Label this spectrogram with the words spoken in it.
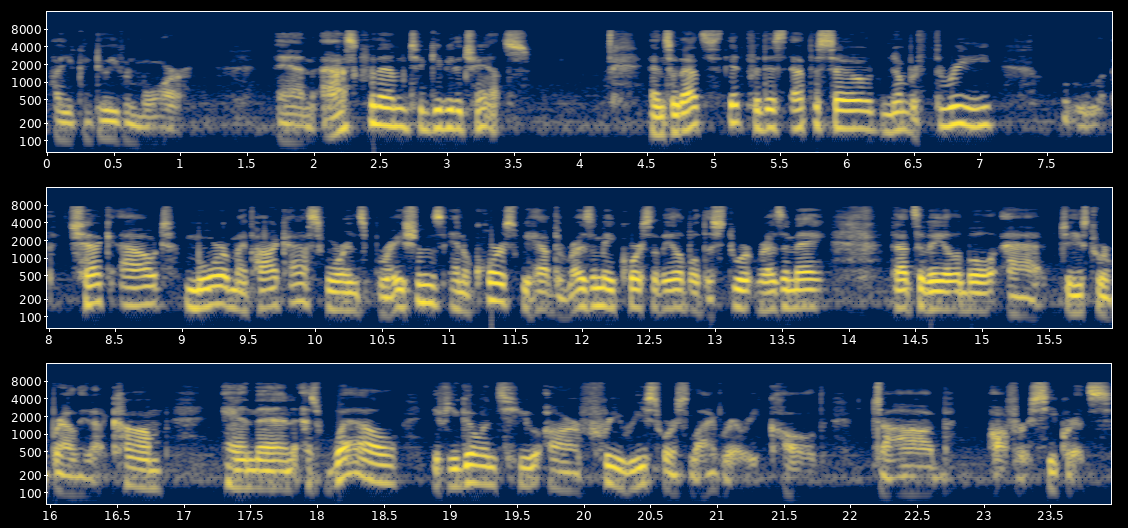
how you can do even more, and ask for them to give you the chance. And so that's it for this episode number three check out more of my podcasts, more inspirations. And of course, we have the resume course available, the Stuart resume. That's available at jstewartbradley.com. And then, as well, if you go into our free resource library called Job Offer Secrets,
